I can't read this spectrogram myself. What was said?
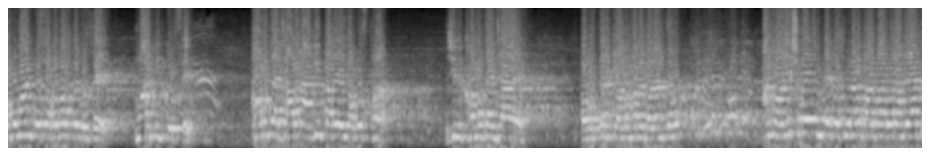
অপমান করছে, অপদস্থ করছে, মারপিট করছে। ক্ষমতায় যাওয়ার আগেই তাদের এই অবস্থা। যদি ক্ষমতায় যায়, অবস্থাটা কেমন হবে বলেন তো? আমি অনেক সময় চিন্তা ওনারা বারবার বলে, আমরা এত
